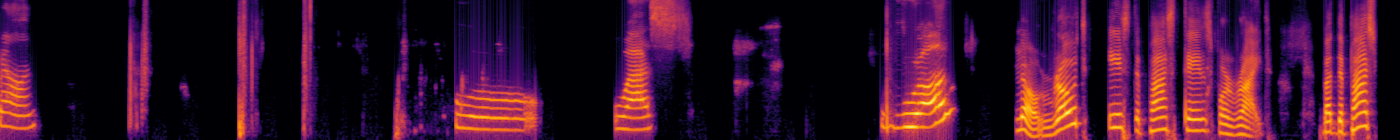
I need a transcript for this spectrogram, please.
film was wrong. No, wrote is the past tense for write. But the past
